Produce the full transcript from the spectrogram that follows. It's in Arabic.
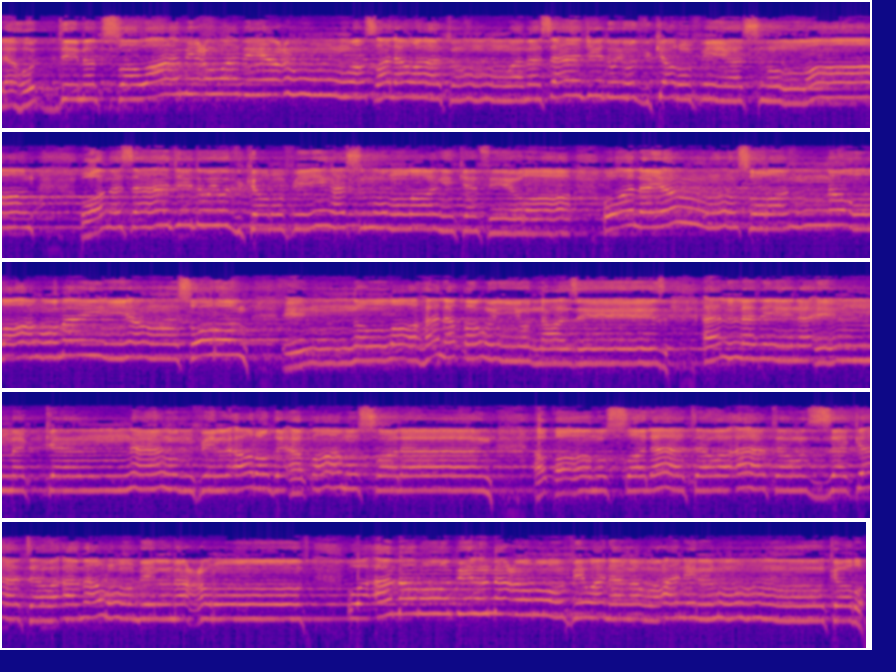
لهدمت صوامع وبيع وصلوات ومساجد يذكر فيها اسم الله ومساجد يذكر فيها اسم الله كثيرا. ولينصرن الله من ينصره. إن الله لقوي عزيز. الذين إن مكناهم في الأرض أقاموا الصلاة أقاموا الصلاة وآتوا الزكاة وأمروا بالمعروف وأمروا بالمعروف ونهوا عن المنكر.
